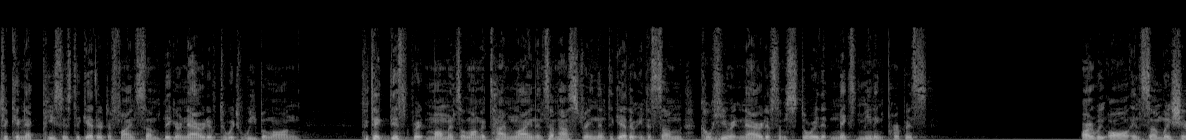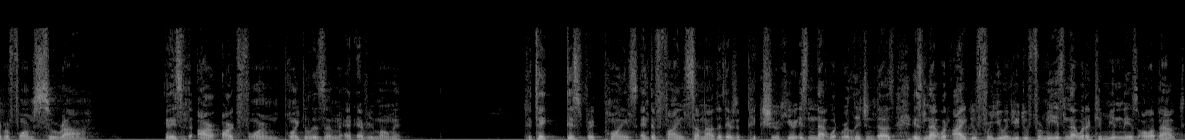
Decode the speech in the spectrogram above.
to connect pieces together to find some bigger narrative to which we belong? To take disparate moments along a timeline and somehow string them together into some coherent narrative, some story that makes meaning, purpose. Aren't we all in some way, shape, or form Seurat? And isn't our art form pointillism at every moment? To take disparate points and to find somehow that there's a picture here. Isn't that what religion does? Isn't that what I do for you and you do for me? Isn't that what a community is all about?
